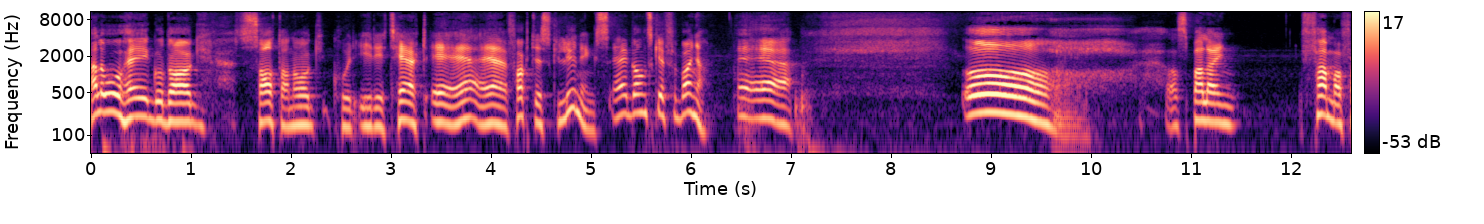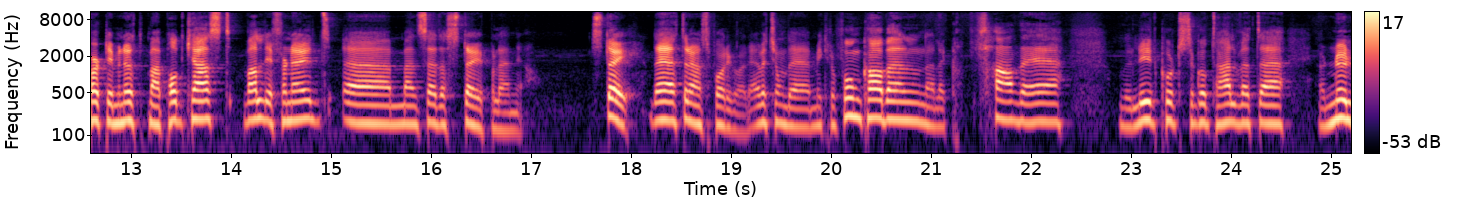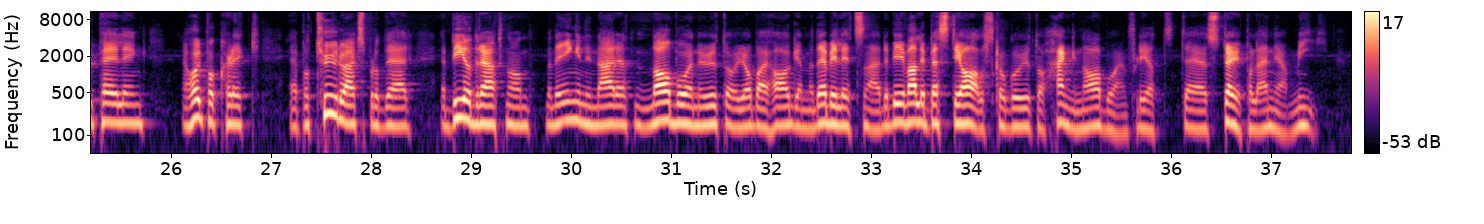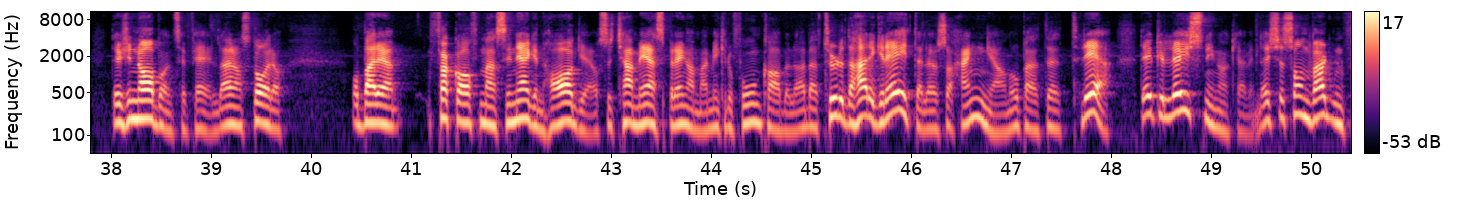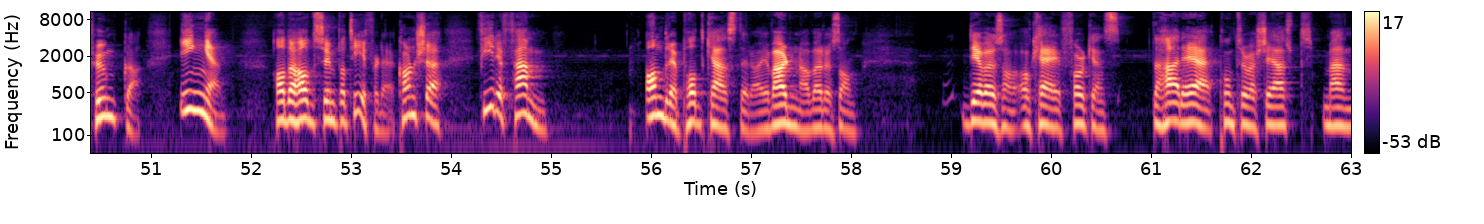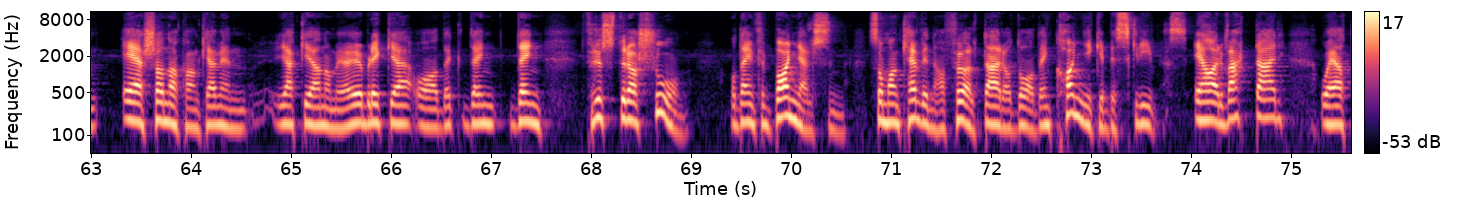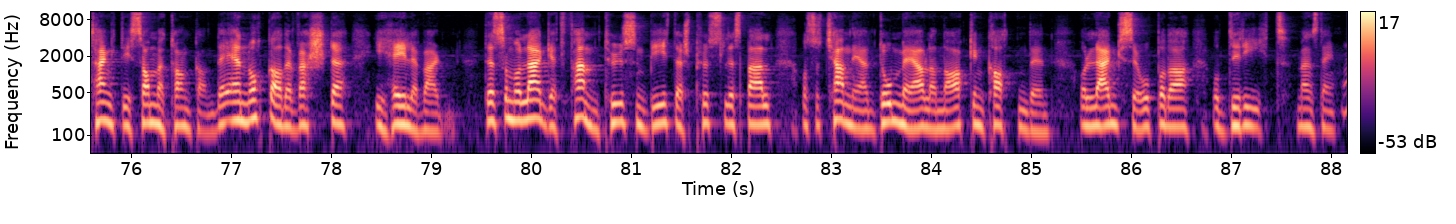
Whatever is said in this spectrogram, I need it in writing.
Hallo, hei, god dag. Satan òg, hvor irritert jeg er. Jeg er faktisk lynings. Jeg er ganske forbanna. Jeg er Åh Jeg spilla inn 45 minutter med podkast. Veldig fornøyd, uh, men så er det støy på linja. Støy. Det er et eller annet som foregår. Jeg vet ikke om det er mikrofonkabelen, eller hva faen det er. Om det er lydkortet som går til helvete. Jeg har null peiling. Jeg holder på å klikke. Jeg er på tur å eksplodere. Jeg blir å drepe noen, men det er ingen i nærheten. Naboen er ute og jobber i hagen, men det blir litt sånn her. Det blir veldig bestialsk å gå ut og henge naboen fordi at det er støy på linja mi. Det er jo ikke naboen sin feil. Der han står og, og bare fucker off med sin egen hage, og så kommer jeg springende med mikrofonkabel. Og jeg bare, tror du det her er greit, eller så henger han opp etter et tre? Det er jo ikke løsninga, Kevin. Det er ikke sånn verden funker. Ingen hadde hatt sympati for det. Kanskje fire-fem andre podcastere i verden har vært sånn De er bare sånn OK, folkens, det her er kontroversielt, men jeg skjønner hva Kevin gikk igjennom i øyeblikket, og det, den, den frustrasjonen og den forbannelsen som han Kevin har følt der og da, den kan ikke beskrives. Jeg har vært der, og jeg har tenkt de samme tankene. Det er noe av det verste i hele verden. Det er som å legge et 5000 biters puslespill, og så kommer den dumme jævla nakenkatten din og legger seg oppå deg og driter mens den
